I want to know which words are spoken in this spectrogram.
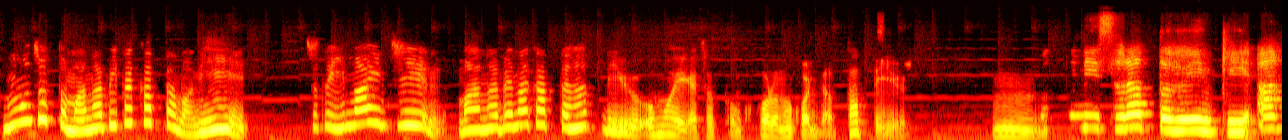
もうちょっと学びたかったのに、ちょっといまいち学べなかったなっていう思いがちょっと心残りだったっていう。うん。本当にさらっと雰囲気、あ、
